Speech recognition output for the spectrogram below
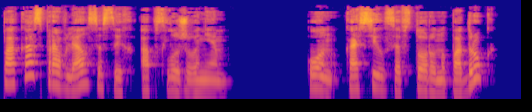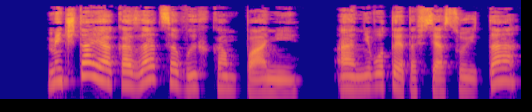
пока справлялся с их обслуживанием. Он косился в сторону подруг, мечтая оказаться в их компании, а не вот эта вся суета,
